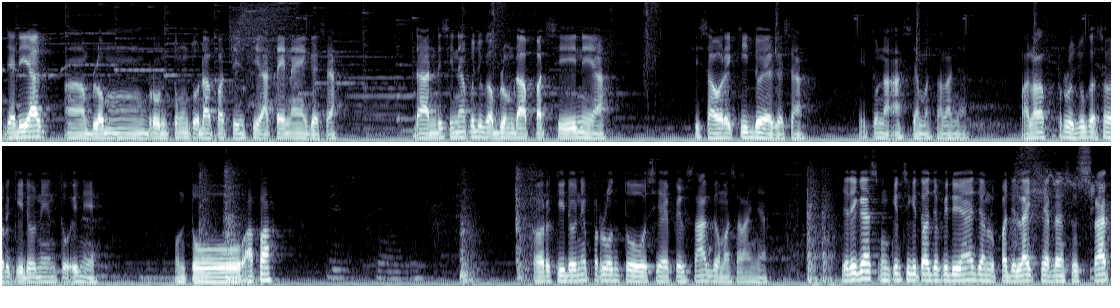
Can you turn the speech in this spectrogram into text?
Jadi ya eh, belum beruntung untuk dapatin si Athena ya guys ya. Dan di sini aku juga belum dapat si ini ya. Si Saurekido ya guys ya. Itu naas ya masalahnya. Padahal aku perlu juga Saurekido ini untuk ini ya. Untuk apa Orkido ini perlu untuk si Evil Saga masalahnya. Jadi guys, mungkin segitu aja videonya. Jangan lupa di like, share, dan subscribe.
